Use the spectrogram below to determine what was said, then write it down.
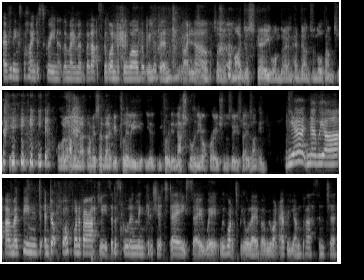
everything's behind a screen at the moment, but that's the wonderful world that we live in right now. But, uh, I might just scare you one day and head down to Northamptonshire. yeah. Although having that, having said that, you're clearly you're, you're clearly national in your operations these days, aren't you? Yeah, no, we are. Um, I've been and dropped off one of our athletes at a school in Lincolnshire today. So we we want to be all over. We want every young person to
